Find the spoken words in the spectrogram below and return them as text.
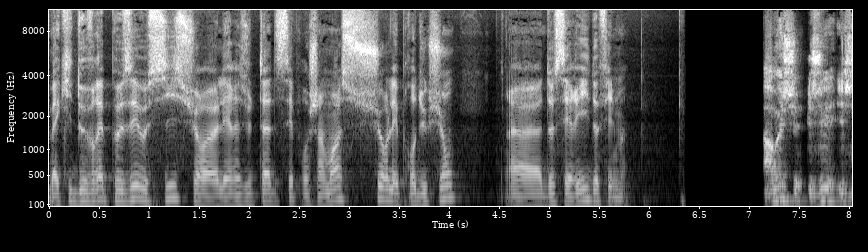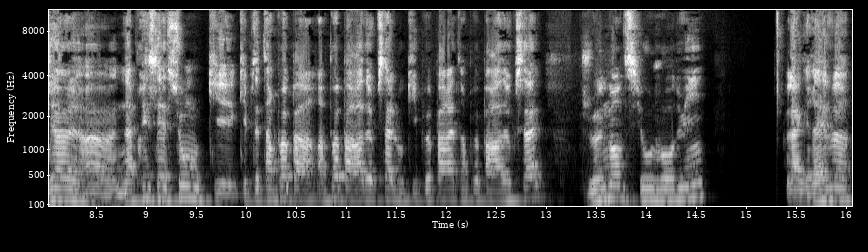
bah, qui devrait peser aussi sur les résultats de ces prochains mois, sur les productions euh, de séries, de films. Ah oui, j'ai une appréciation qui est, qui est peut-être un peu, un peu paradoxale ou qui peut paraître un peu paradoxale. Je me demande si aujourd'hui, la grève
